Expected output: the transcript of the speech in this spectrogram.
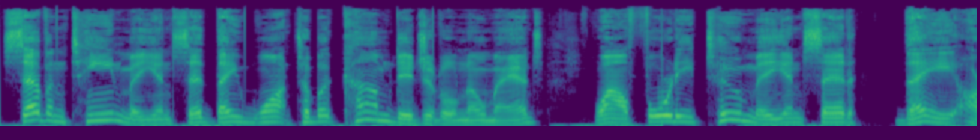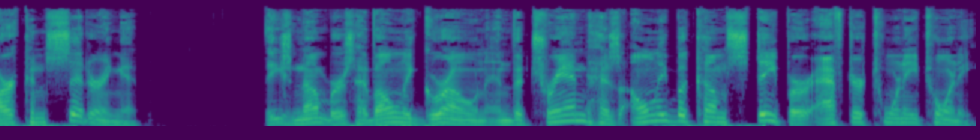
17 million said they want to become digital nomads, while 42 million said they are considering it. These numbers have only grown, and the trend has only become steeper after 2020.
